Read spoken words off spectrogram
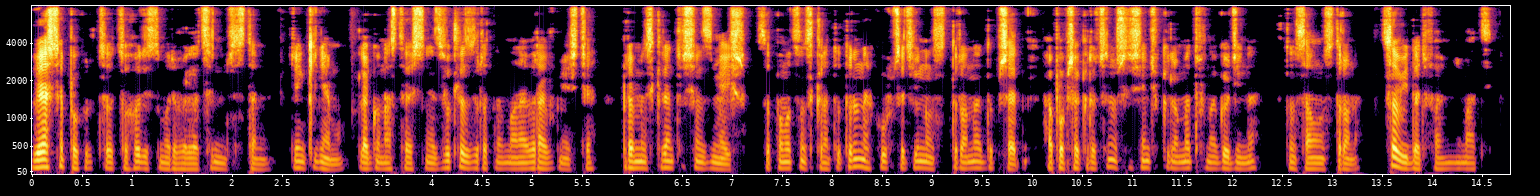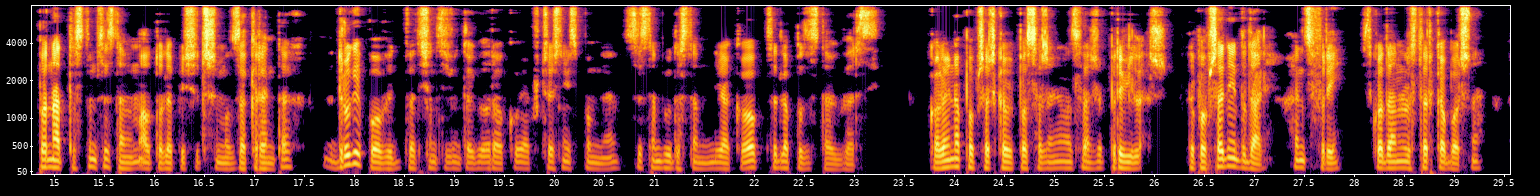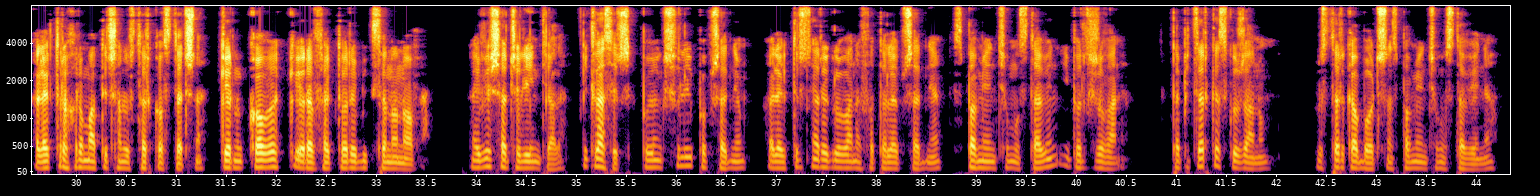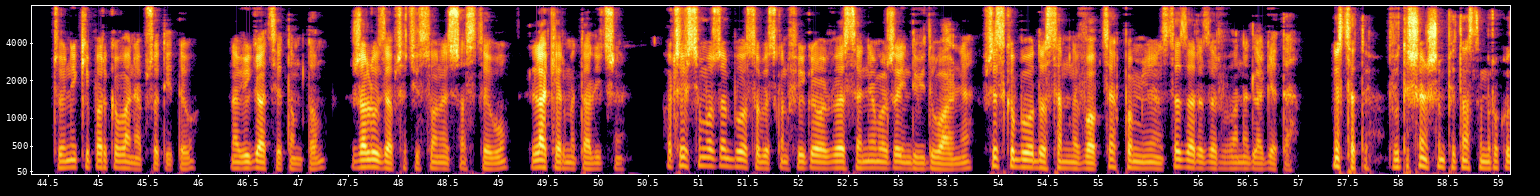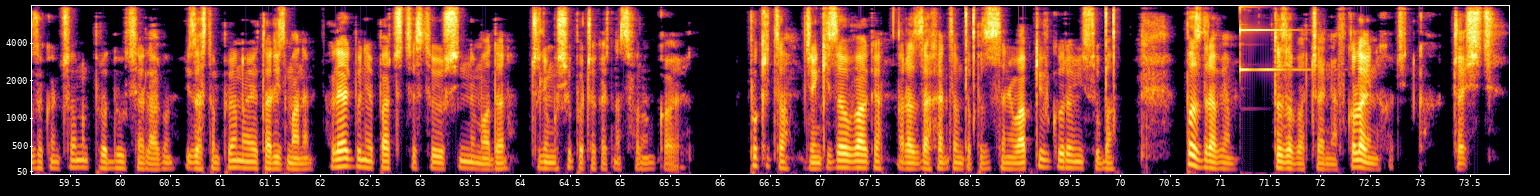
Wyjaśnię pokrótce o co chodzi z tym rewelacyjnym systemem. Dzięki niemu Laguna staje się niezwykle zwrotny w manewrach w mieście, promień skrętu się zmniejsza za pomocą skrętu tylnych kół w przeciwną stronę do przednich, a po przekroczeniu 60 km na godzinę w tą samą stronę, co widać w animacji. Ponadto z tym systemem auto lepiej się trzyma w zakrętach. W drugiej połowie 2009 roku, jak wcześniej wspomniałem, system był dostępny jako opcja dla pozostałych wersji. Kolejna poprzeczka wyposażenia nazywa się Privilege. Do poprzedniej dodali hands-free, składane lusterka boczne, elektrochromatyczne lusterko wsteczne, kierunkowe reflektory bixenonowe. Najwyższa, czyli Intiale. I klasycznie. Powiększyli poprzednią, elektrycznie regulowane fotele przednie z pamięcią ustawień i podgrzewaniem. Tapicerkę skórzaną, lusterka boczne z pamięcią ustawienia, czujniki parkowania przód i tył, nawigację TomTom, żaluzja przeciwsłoneczna z tyłu, lakier metaliczny. Oczywiście można było sobie skonfigurować wersję niemalże indywidualnie. Wszystko było dostępne w opcjach, pomijając te zarezerwowane dla GT. Niestety, w 2015 roku zakończono produkcję Lagun i zastąpiono je talizmanem, ale jakby nie patrzeć, jest to już inny model, czyli musi poczekać na swoją kolej. Póki co, dzięki za uwagę oraz zachęcam do pozostawienia łapki w górę i suba. Pozdrawiam, do zobaczenia w kolejnych odcinkach. Cześć!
